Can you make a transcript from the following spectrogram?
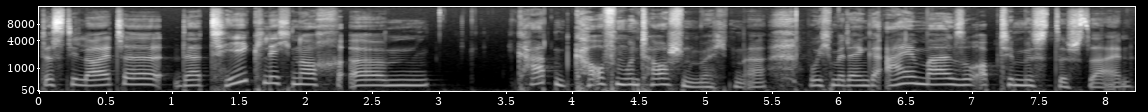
dass die Leute da täglich noch ähm, Karten kaufen und tauschen möchten, äh, wo ich mir denke, einmal so optimistisch sein.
